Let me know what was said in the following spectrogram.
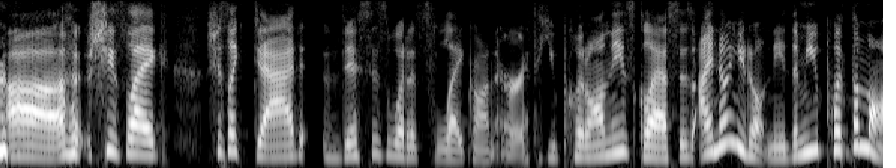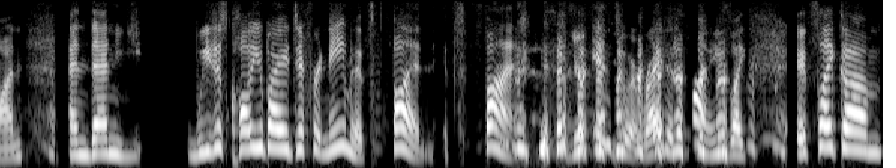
uh, she's like, she's like, Dad, this is what it's like on Earth. You put on these glasses. I know you don't need them. You put them on, and then y- we just call you by a different name and it's fun. It's fun. You're into it, right? It's fun. He's like, it's like um,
